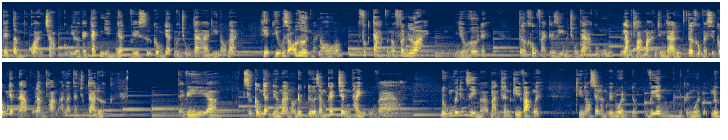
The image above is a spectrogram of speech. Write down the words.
cái tầm quan trọng cũng như là cái cách nhìn nhận về sự công nhận của chúng ta thì nó lại hiện hữu rõ hơn và nó phức tạp và nó phân loại nhiều hơn đấy. Tức là không phải cái gì mà chúng ta cũng làm thỏa mãn chúng ta được tức là không phải sự công nhận nào cũng làm thỏa mãn bản thân chúng ta được. Tại vì uh, sự công nhận nếu mà nó được đưa ra một cách chân thành và đúng với những gì mà bản thân kỳ vọng ấy thì nó sẽ là một cái nguồn động viên một cái nguồn động lực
